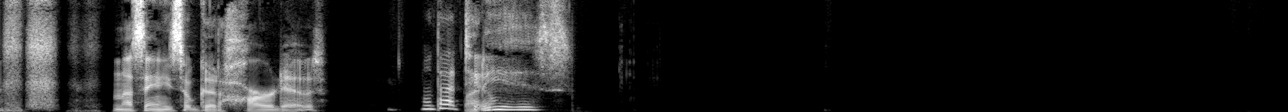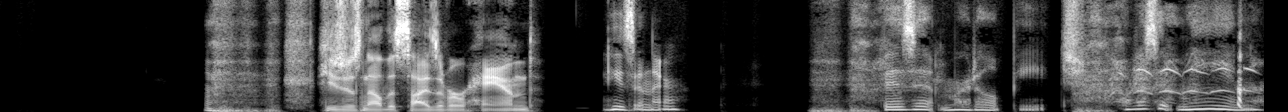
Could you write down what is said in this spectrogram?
I'm not saying he's so good hearted, Well, that but too. he is. he's just now the size of her hand. He's in there. Visit Myrtle Beach. What does it mean?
